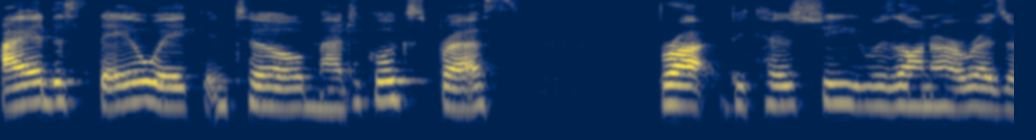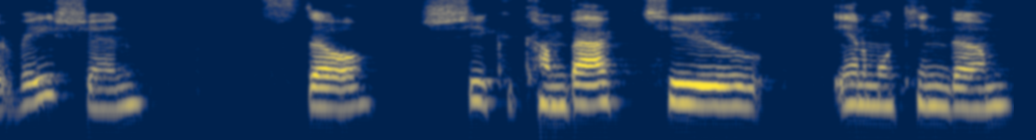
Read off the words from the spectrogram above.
I had to stay awake until Magical Express brought because she was on our reservation still she could come back to Animal Kingdom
